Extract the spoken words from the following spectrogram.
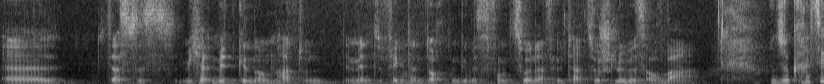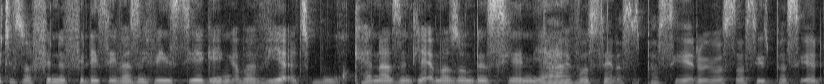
äh, dass es mich halt mitgenommen hat und im Endeffekt Mhm. dann doch eine gewisse Funktion erfüllt hat. So schlimm es auch war. Und so krass ich das auch finde, Felix, ich weiß nicht, wie es dir ging, aber wir als Buchkenner sind ja immer so ein bisschen, ja, wir wussten ja, dass es passiert, wir wussten, dass dies passiert.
